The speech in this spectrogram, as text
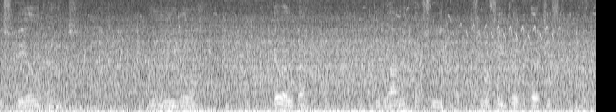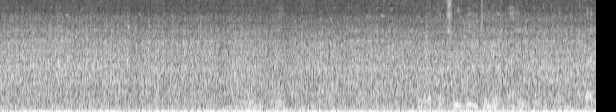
This field and then we will go over to the island, catch the small seed we purchased. Uh, some wheat in here today, today,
